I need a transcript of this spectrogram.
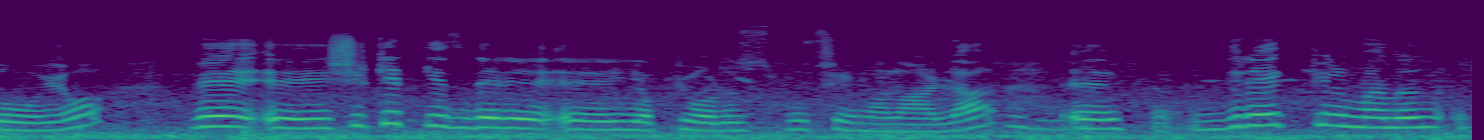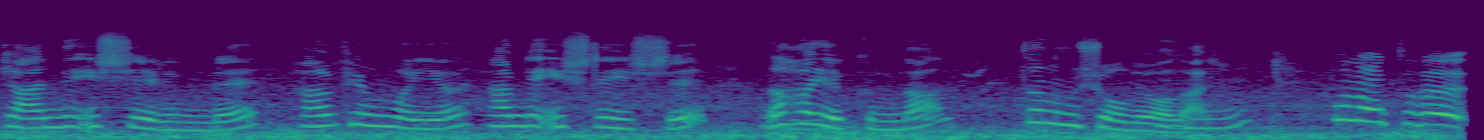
doğuyor ve e, şirket gezileri e, yapıyoruz bu firmalarla. E, direkt firmanın kendi iş yerinde hem firmayı hem de işleyişi daha yakından tanımış oluyorlar. Hı hı. Bu noktada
